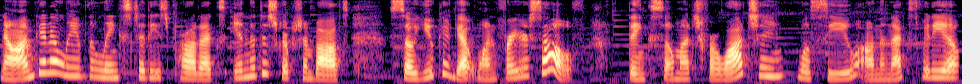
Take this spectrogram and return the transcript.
Now I'm going to leave the links to these products in the description box so you can get one for yourself. Thanks so much for watching. We'll see you on the next video.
